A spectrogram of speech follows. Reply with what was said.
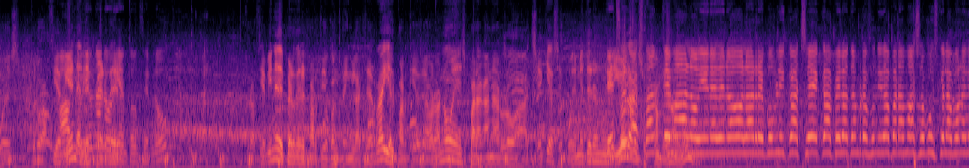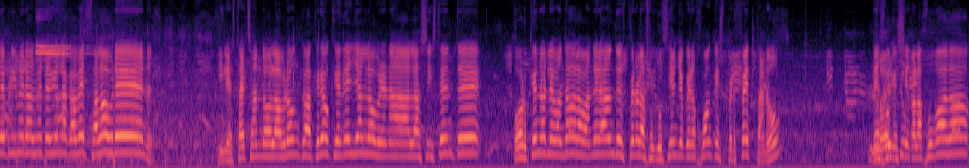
Pues Croacia ah, viene de perder. entonces, ¿no? Croacia viene de perder el partido contra Inglaterra y el partido de ahora no es para ganarlo a Chequia. Se puede meter en un de lío bastante malo. Viene de nuevo la República Checa. Pelota en profundidad para Maso. que la pone de primeras. Mete bien la cabeza Lobren. Y le está echando la bronca. Creo que Dejan Lobren al asistente. ¿Por qué no has levantado la bandera antes? Pero la ejecución yo creo, Juan, que es perfecta, ¿no? Dejo que siga la jugada.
